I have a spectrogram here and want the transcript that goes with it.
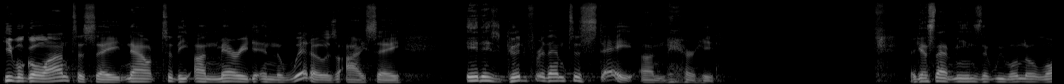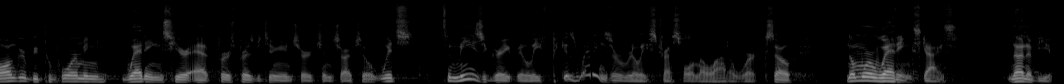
He will go on to say, Now to the unmarried and the widows, I say, it is good for them to stay unmarried. I guess that means that we will no longer be performing weddings here at First Presbyterian Church in Sharpsville, which to me is a great relief because weddings are really stressful and a lot of work. So, no more weddings, guys. None of you.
